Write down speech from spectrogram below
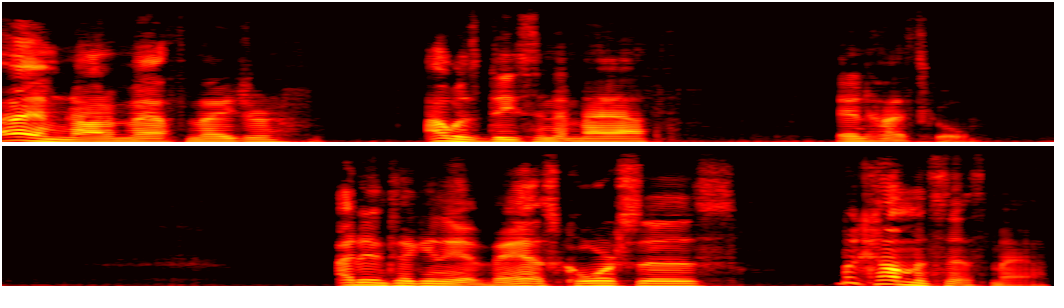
I am not a math major. I was decent at math in high school. I didn't take any advanced courses, but common sense math.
